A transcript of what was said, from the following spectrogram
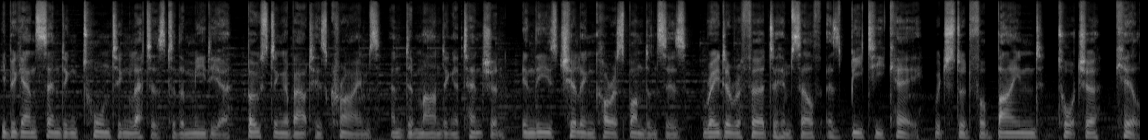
He began sending taunting letters to the media, boasting about his crimes and demanding attention. In these chilling correspondences, Rader referred to himself as BTK, which stood for Bind, Torture, Kill,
